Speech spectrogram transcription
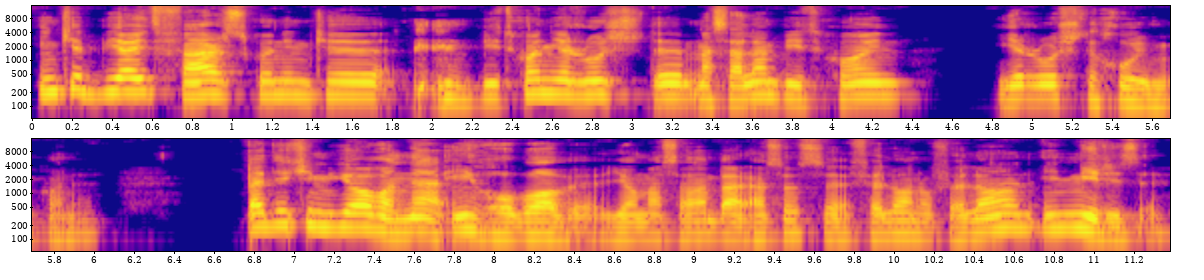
اینکه بیایید فرض کنیم که بیت کوین یه رشد مثلا بیت کوین یه رشد خوبی می‌کنه. بعد یکی میگه آقا نه این حبابه یا مثلا بر اساس فلان و فلان این میریزه.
